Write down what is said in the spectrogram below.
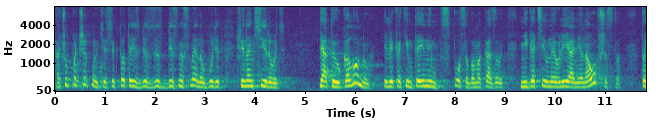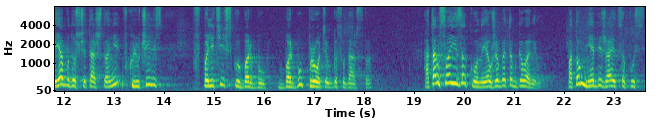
Хочу подчеркнуть, если кто-то из биз- бизнесменов будет финансировать пятую колонну или каким-то иным способом оказывать негативное влияние на общество, то я буду считать, что они включились в политическую борьбу, в борьбу против государства. А там свои законы, я уже об этом говорил. Потом не обижаются пусть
